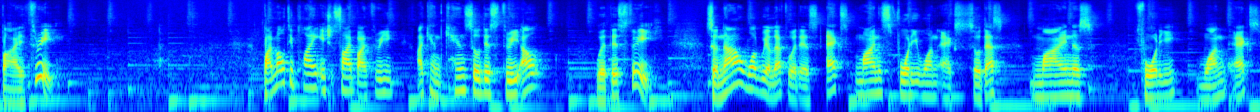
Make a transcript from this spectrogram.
by 3. By multiplying each side by 3, I can cancel this 3 out with this 3. So now what we're left with is x minus 41x. So that's minus 41x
